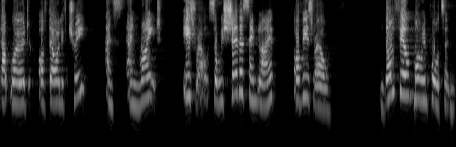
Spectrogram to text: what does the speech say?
that word of the olive tree and, and write Israel. So we share the same life of Israel. Don't feel more important.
